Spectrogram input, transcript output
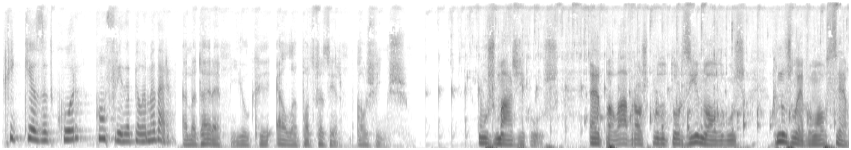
riqueza de cor conferida pela madeira. A madeira e o que ela pode fazer aos vinhos. Os mágicos. A palavra aos produtores e enólogos que nos levam ao céu.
